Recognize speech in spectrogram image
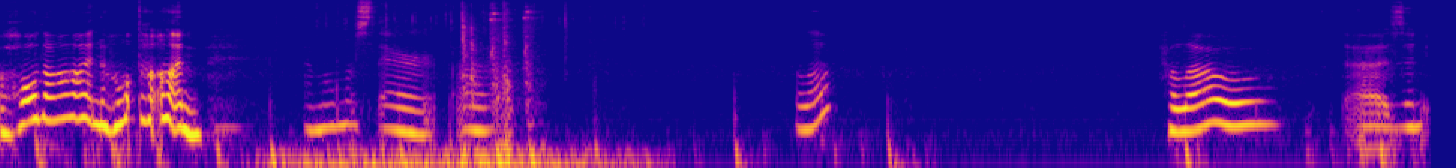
Oh, hold on. Hold on. I'm almost there. Uh, hello? Hello? Uh, is any,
